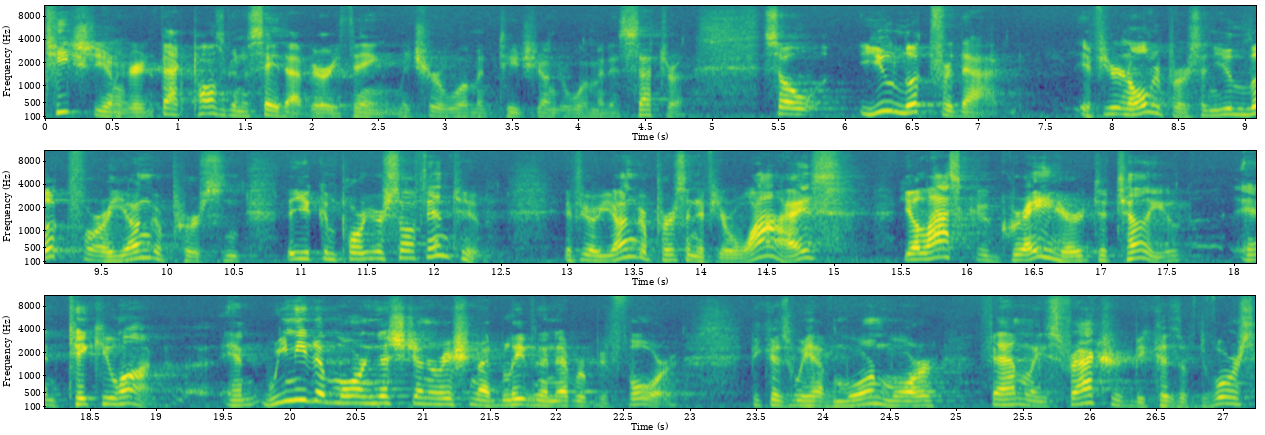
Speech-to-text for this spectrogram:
teach the younger. In fact, Paul's going to say that very thing mature women teach younger women, etc. So you look for that. If you're an older person, you look for a younger person that you can pour yourself into. If you're a younger person, if you're wise, you'll ask a gray hair to tell you and take you on. And we need it more in this generation, I believe, than ever before, because we have more and more families fractured because of divorce.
